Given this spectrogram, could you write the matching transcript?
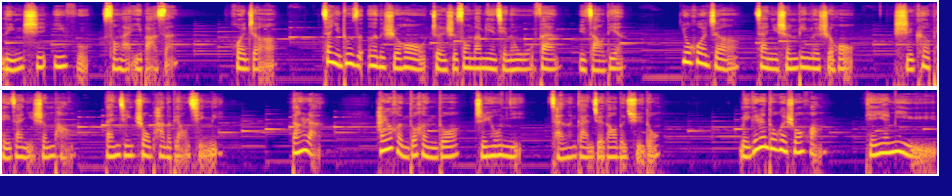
淋湿衣服送来一把伞，或者在你肚子饿的时候准时送到面前的午饭与早点，又或者在你生病的时候时刻陪在你身旁、担惊受怕的表情里。当然，还有很多很多只有你才能感觉到的举动。每个人都会说谎，甜言蜜语。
